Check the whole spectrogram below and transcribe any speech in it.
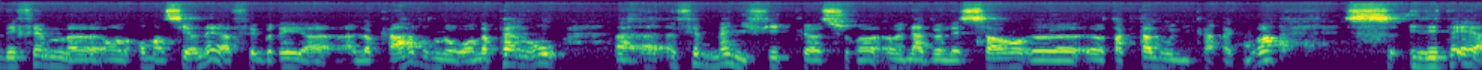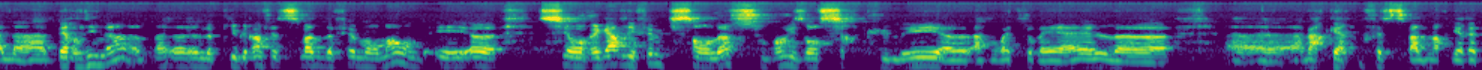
des films, euh, on, mentionnait à Fébré à, Locarno, on a Perrault, euh, un film magnifique sur un, adolescent euh, autochtone au Nicaragua il était à la Berlina, euh, le plus grand festival de films au monde. Et euh, si on regarde les films qui sont là, souvent ils ont circulé euh, à voiture réelle, à au festival Margaret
